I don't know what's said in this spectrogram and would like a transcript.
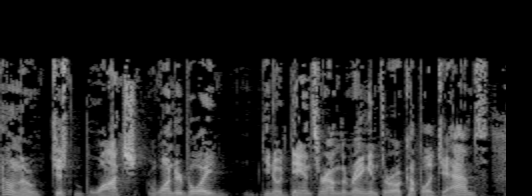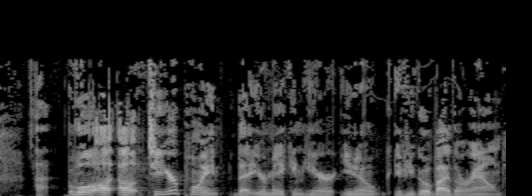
I don't know, just watch Wonder Boy, you know, dance around the ring and throw a couple of jabs. Well, uh, uh, to your point that you're making here, you know, if you go by the round,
